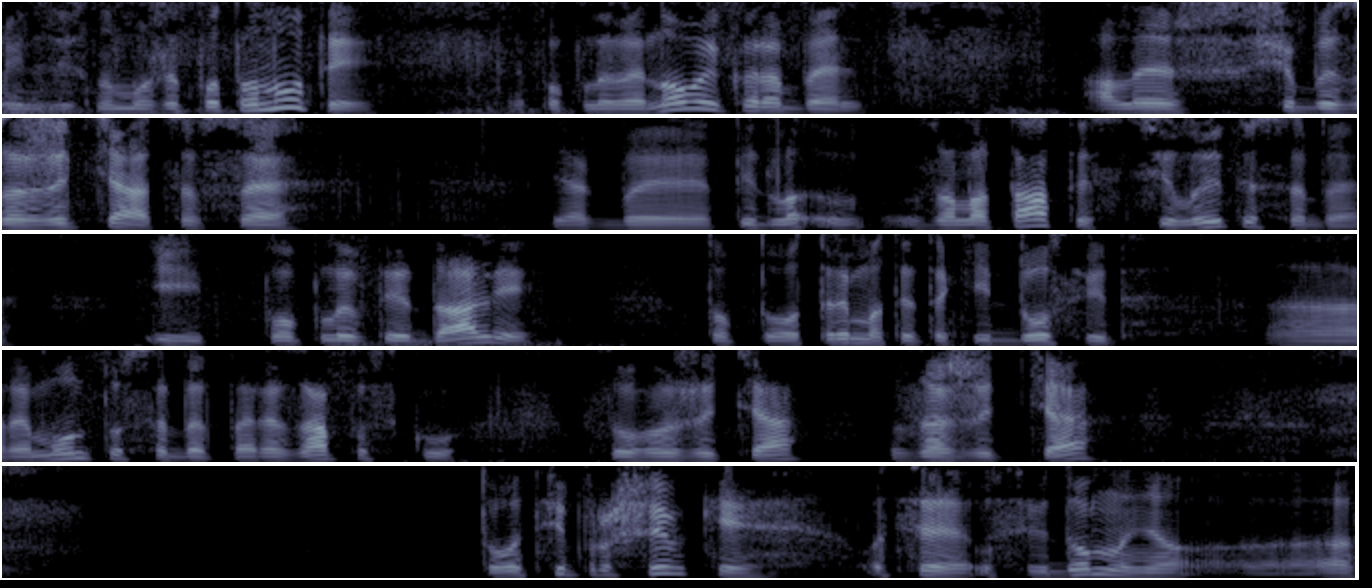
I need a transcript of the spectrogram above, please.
Він, звісно, може потонути, попливе новий корабель. Але ж, щоб за життя це все якби підла... залатати, зцілити себе і попливти далі, тобто отримати такий досвід е, ремонту себе, перезапуску свого життя за життя, то ці прошивки, оце усвідомлення, е,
